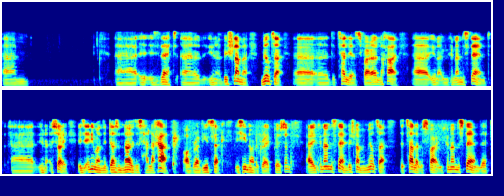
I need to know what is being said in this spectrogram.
Um, uh, is that uh, you know bishlama milta detalia uh, uh, svara lachai. Uh, you know you can understand. you know sorry, is anyone that doesn't know this halacha of Rav Yitzchak is he not a great person? you can understand bishlama milta detalia svara. You can understand that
